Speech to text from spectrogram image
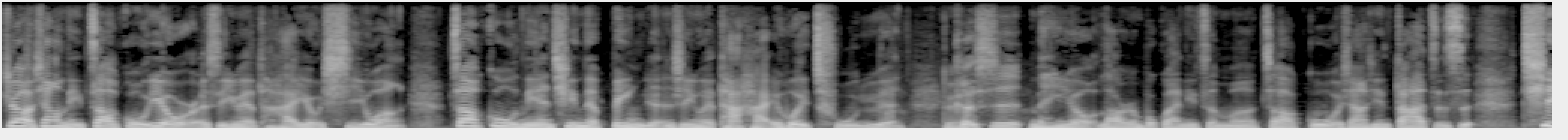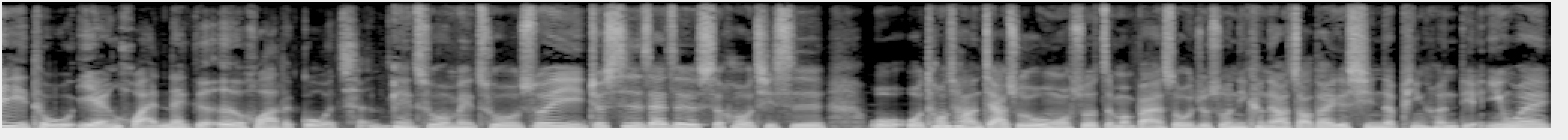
就好像你照顾幼儿是因为他还有希望，照顾年轻的病人是因为他还会出院。可是没有老人，不管你怎么照顾，我相信大家只是企图延缓。那个恶化的过程，没错没错，所以就是在这个时候，其实我我通常家属问我说怎么办的时候，我就说你可能要找到一个新的平衡点，因为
